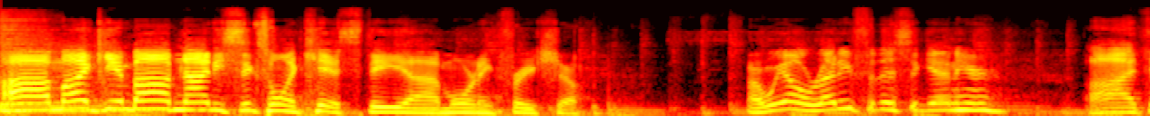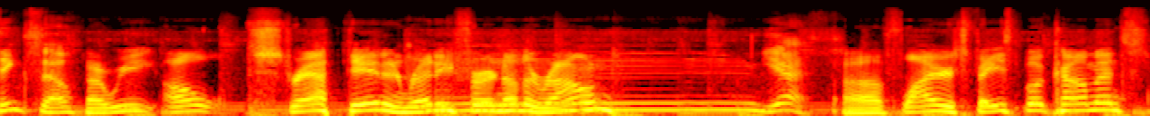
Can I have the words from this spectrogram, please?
Uh, Mikey and Bob, 96.1 Kiss, the uh, morning freak show. Are we all ready for this again here? Uh, I think so. Are we all strapped in and ready for another round? Mm, yes. Uh, Flyers Facebook comments.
